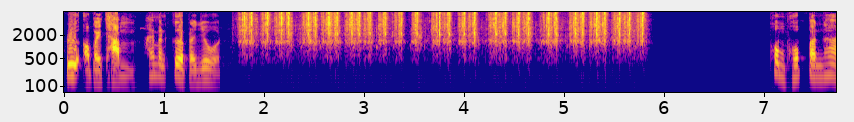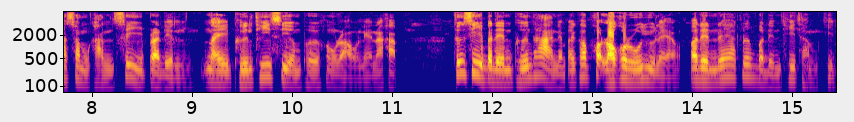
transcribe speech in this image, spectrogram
หรือเอาไปทำให้มันเกิดประโยชน์ผมพบปัญหาสำคัญ 4 ประเด็นในพื้นที่สี่อำเภอของเราเนี่ยนะครับ ถึง4ประเด็นพื้นฐานเนี่ยมันก็เพราะเราก็รู้อยู่แล้ว ประเด็นแรกเรื่องประเด็นที่ทำกิน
